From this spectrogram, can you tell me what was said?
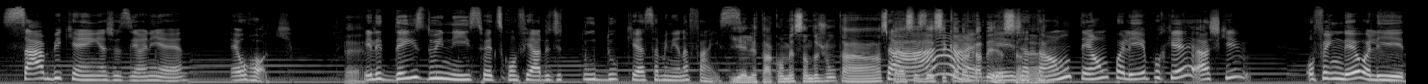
sabe quem a Josiane é, é o Rock. É. Ele, desde o início, é desconfiado de tudo que essa menina faz. E ele tá começando a juntar as Tá, peças desse quebra-cabeça, Ele já né? tá há um tempo ali, porque acho que ofendeu ali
